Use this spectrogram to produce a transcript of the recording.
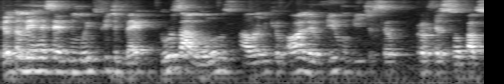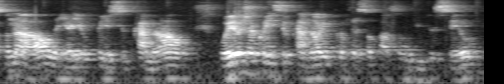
Eu também recebo muito feedback dos alunos falando que, olha, eu vi um vídeo seu que o professor passou na aula e aí eu conheci o canal, ou eu já conheci o canal e o professor passou um vídeo seu.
